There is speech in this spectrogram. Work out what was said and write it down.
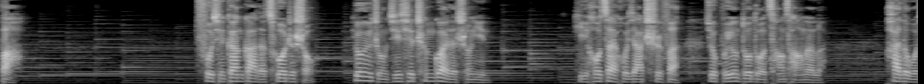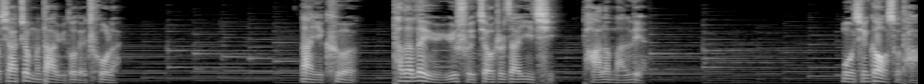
爸。”父亲尴尬地搓着手，用一种极其嗔怪的声音：“以后再回家吃饭，就不用躲躲藏藏的了，害得我下这么大雨都得出来。”那一刻，他的泪与雨水交织在一起，爬了满脸。母亲告诉他，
